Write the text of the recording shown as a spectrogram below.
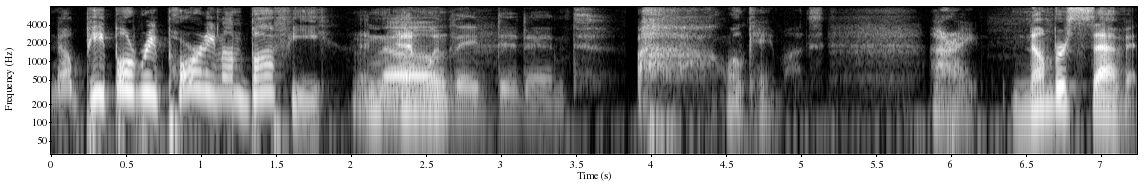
No, people reporting on Buffy. And, no, and when, they didn't. okay, mugs. All right, number seven.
